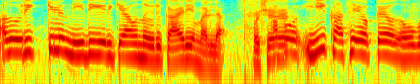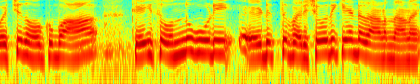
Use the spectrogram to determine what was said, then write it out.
അത് ഒരിക്കലും നീതീകരിക്കാവുന്ന ഒരു കാര്യമല്ല. പക്ഷേ- അപ്പോൾ ഈ കഥയൊക്കെ വെച്ച് നോക്കുമ്പോൾ ആ കേസ് ഒന്നുകൂടി എടുത്ത് പരിശോധിക്കേണ്ടതാണെന്നാണ്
